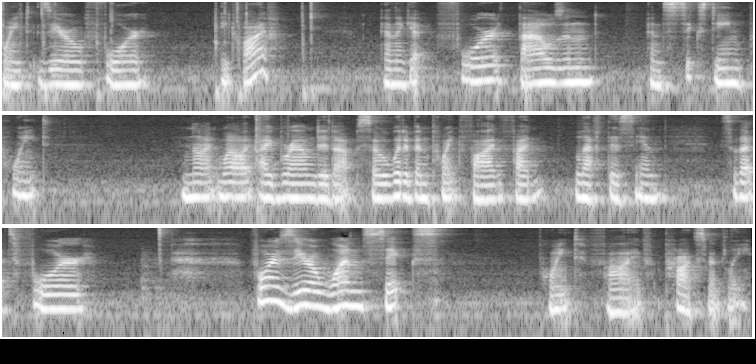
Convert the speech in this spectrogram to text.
0.0485, and I get 4,016.9, well, I rounded up, so it would have been 0.5 if I'd left this in. So that's 4, 4016.5 approximately.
